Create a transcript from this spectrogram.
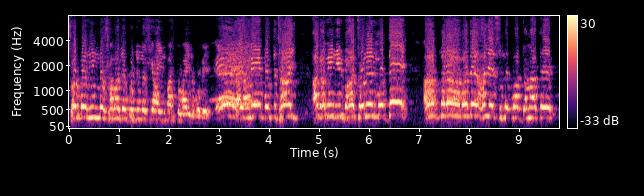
সর্বনিম্ন সমাজে পর্যন্ত সেই আইন বাস্তবায়ন হবে। তাই আমি বলতে চাই, আগামী নির্বাচনের মধ্যে আপনারা আমাদের হালে ওয়াল জামাতের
